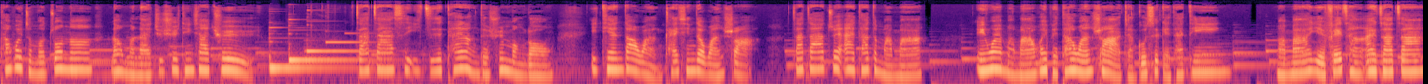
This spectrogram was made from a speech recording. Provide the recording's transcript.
他会怎么做呢？让我们来继续听下去。渣渣是一只开朗的迅猛龙，一天到晚开心的玩耍。渣渣最爱他的妈妈。因为妈妈会陪他玩耍，讲故事给他听。妈妈也非常爱渣渣，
